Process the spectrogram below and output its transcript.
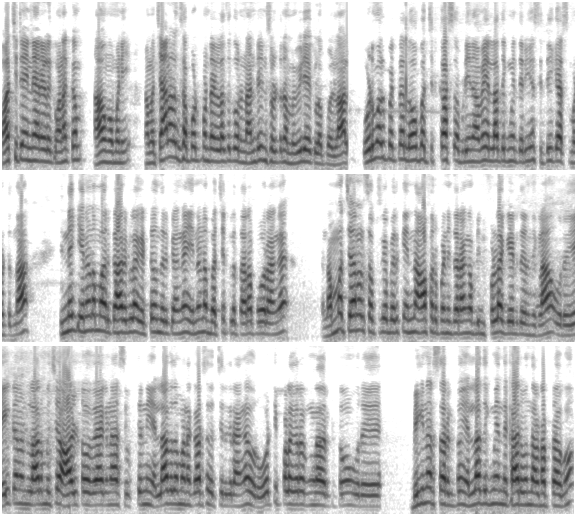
வாட்சிட்டை நேர்களுக்கு வணக்கம். நான் உங்க மணி. நம்ம சேனலுக்கு சப்போர்ட் பண்ற எல்லாத்துக்கும் ஒரு நன்றின்னு சொல்லிட்டு நம்ம வீடியோக்குள்ள போயிடலாம். உடுமல்பேட்டில் லோ பட்ஜெட் கார்ஸ் அப்படின்னாவே எல்லாத்துக்குமே தெரியும். சிட்டி கார்ஸ் மட்டும்தான். இன்னைக்கு என்னென்ன மாதிரி கார்களாக எட்டு வந்திருக்காங்க? என்னென்ன பட்ஜெட்ல தர போறாங்க? நம்ம சேனல் சப்ஸ்கிரைபருக்கு என்ன ஆஃபர் பண்ணி தராங்க அப்படின்னு ஃபுல்லா கேட்டு தெரிஞ்சுக்கலாம். ஒரு எயிட் ஹண்ட்ரட்ல ஆரம்பிச்சு ஆல்டோ வேகனார் ஸ்விஃப்ட்னு எல்லா விதமான கார்ஸ் வச்சிருக்காங்க ஒரு ஓட்டி பழகிறவங்களா இருக்கட்டும் ஒரு பிகினர்ஸா இருக்கட்டும் எல்லாத்துக்குமே இந்த கார் வந்து அடாப்ட் ஆகும்.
